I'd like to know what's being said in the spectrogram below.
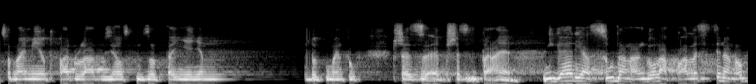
co najmniej od paru lat w związku z odtajnieniem dokumentów przez, przez IPN. Nigeria, Sudan, Angola, Palestyna, no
